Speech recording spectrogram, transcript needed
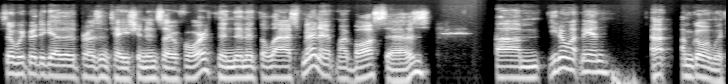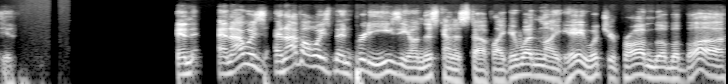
So we put together the presentation and so forth. And then at the last minute, my boss says, um, you know what, man, uh, I'm going with you. And and I was and I've always been pretty easy on this kind of stuff. Like it wasn't like, hey, what's your problem? Blah blah blah.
